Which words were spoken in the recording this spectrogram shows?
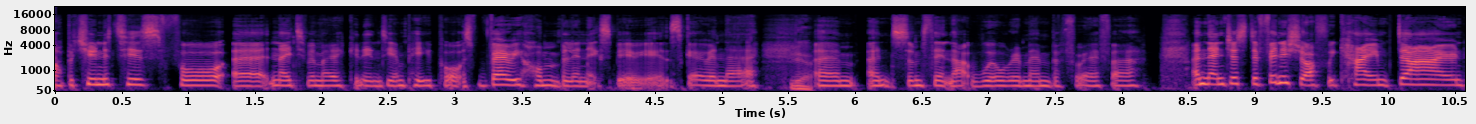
opportunities for uh, Native American Indian people. It's a very humbling experience going there Yeah. um, and something that we'll remember forever. And then just to finish off, we came down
